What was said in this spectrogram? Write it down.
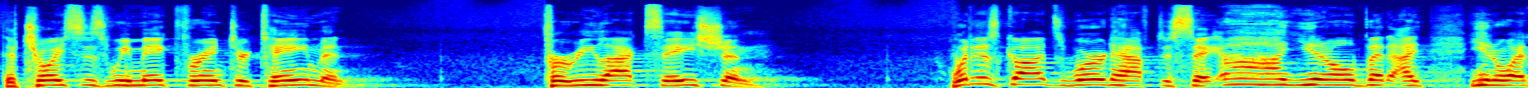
The choices we make for entertainment, for relaxation. What does God's word have to say? Ah, you know, but I, you know what?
